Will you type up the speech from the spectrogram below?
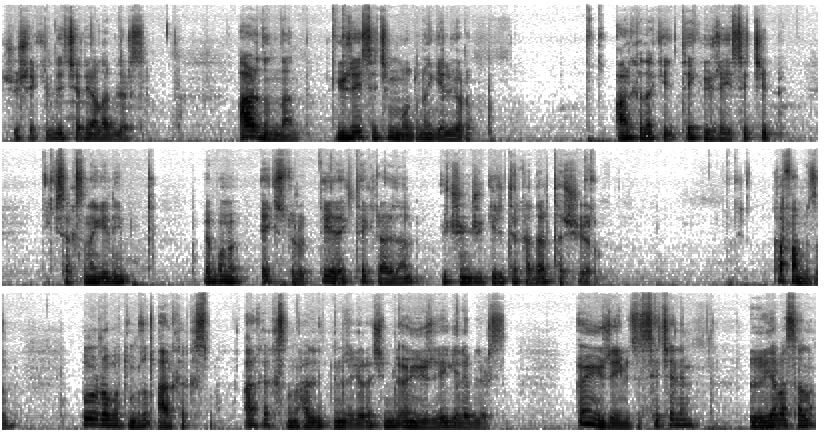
şu şekilde içeriye alabiliriz. Ardından yüzey seçim moduna geliyorum. Arkadaki tek yüzeyi seçip X aksına geleyim ve bunu extrude diyerek tekrardan 3. girite kadar taşıyorum kafamızın bu robotumuzun arka kısmı. Arka kısmını hallettiğimize göre şimdi ön yüzeye gelebiliriz. Ön yüzeyimizi seçelim. I'ya basalım.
